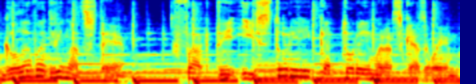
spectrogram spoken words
Глава 12. Факты и истории, которые мы рассказываем.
